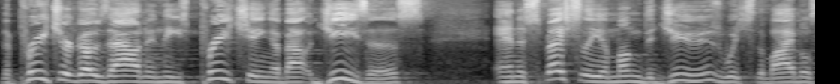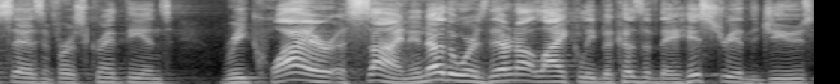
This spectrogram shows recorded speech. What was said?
The preacher goes out and he's preaching about Jesus, and especially among the Jews, which the Bible says in 1 Corinthians require a sign. In other words, they're not likely because of the history of the Jews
